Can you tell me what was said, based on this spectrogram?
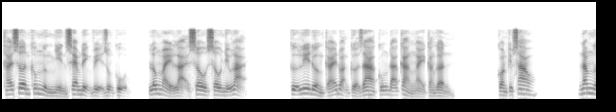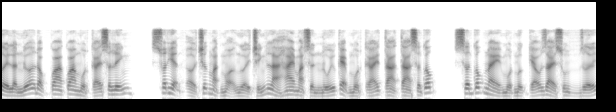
Thái Sơn không ngừng nhìn xem định vị dụng cụ, lông mày lại sâu sâu nhíu lại. Cự ly đường cái đoạn cửa ra cũng đã càng ngày càng gần. Còn kịp sao? Năm người lần nữa đọc qua qua một cái sơn lĩnh, xuất hiện ở trước mặt mọi người chính là hai mặt sườn núi kẹp một cái tà tà sơn cốc. Sơn cốc này một mực kéo dài xuống dưới,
